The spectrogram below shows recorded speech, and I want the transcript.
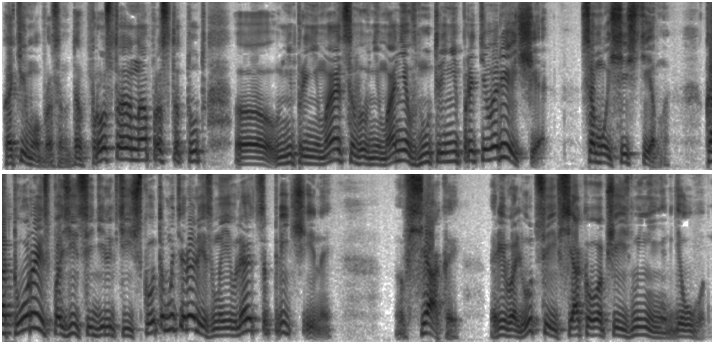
каким образом? Да просто-напросто тут не принимается во внимание внутренние противоречия самой системы которые с позиции диалектического материализма являются причиной всякой революции и всякого вообще изменения где угодно.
